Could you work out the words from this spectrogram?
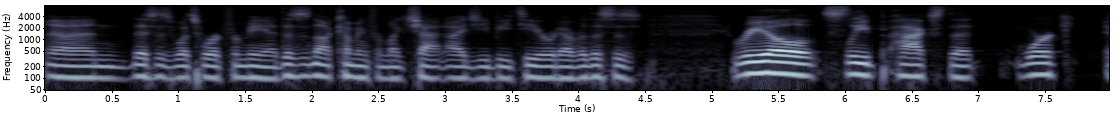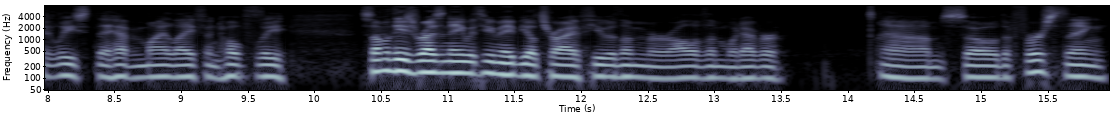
And this is what's worked for me. This is not coming from like ChatGPT or whatever. This is real sleep hacks that work at least they have in my life, and hopefully some of these resonate with you. Maybe you'll try a few of them or all of them, whatever. Um, so the first thing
